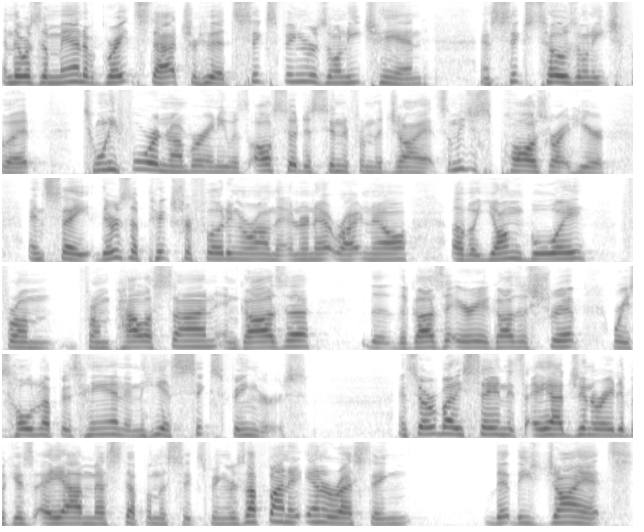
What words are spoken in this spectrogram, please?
and there was a man of great stature who had six fingers on each hand and six toes on each foot, 24 in number, and he was also descended from the giants. Let me just pause right here and say there's a picture floating around the internet right now of a young boy from, from Palestine and Gaza, the, the Gaza area, Gaza Strip, where he's holding up his hand and he has six fingers. And so everybody's saying it's AI generated because AI messed up on the six fingers. I find it interesting that these giants,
